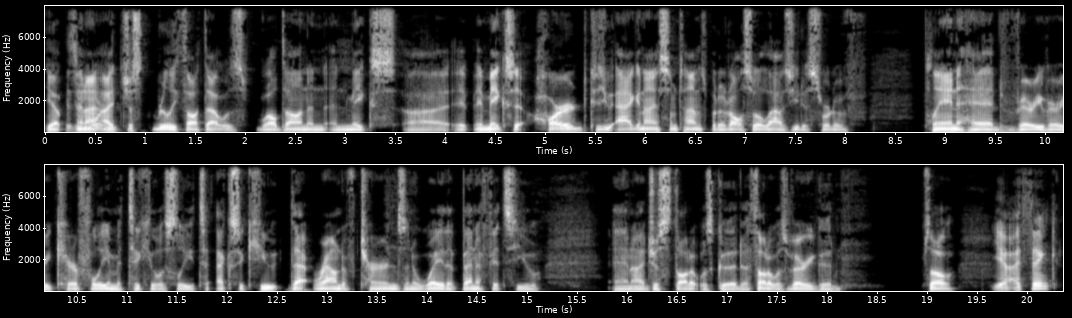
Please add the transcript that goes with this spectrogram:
Yep, and I, I, just really thought that was well done, and and makes uh it, it makes it hard because you agonize sometimes, but it also allows you to sort of plan ahead very very carefully and meticulously to execute that round of turns in a way that benefits you. And I just thought it was good. I thought it was very good. So yeah, I think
